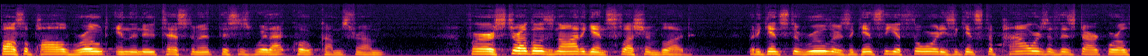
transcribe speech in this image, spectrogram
Apostle Paul wrote in the New Testament, this is where that quote comes from For our struggle is not against flesh and blood, but against the rulers, against the authorities, against the powers of this dark world,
